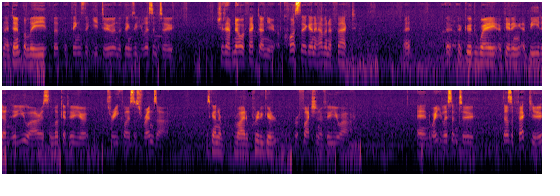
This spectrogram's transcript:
And I don't believe that the things that you do and the things that you listen to should have no effect on you. Of course, they're going to have an effect. Right? A, a good way of getting a bead on who you are is to look at who your three closest friends are. It's going to provide a pretty good reflection of who you are and what you listen to does affect you,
